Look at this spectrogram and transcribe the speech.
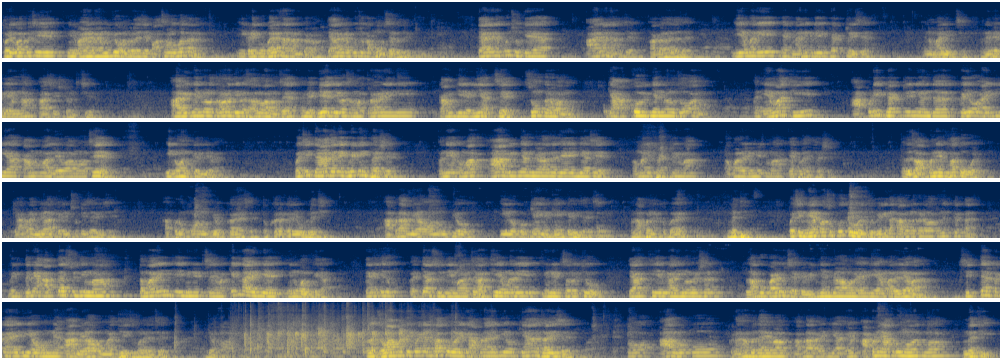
થોડીક વાર પછી એની વાણે વાણે હું ગયો અને ઓલે જે પાછળ ઊભા હતા ને, એ ઘડીક ઊભા રહ્યા ને આરામ કરવા. ત્યારે મેં પૂછ્યું કે શું છે બધું? ત્યારે એને પૂછ્યું કે આ રહ્યા જે આગળ હાલે જાય એ અમારી એક નાનીકડી ફેક્ટરી છે. એનો માલિક છે. અને અમે બે એમના આસિસ્ટન્ટ છીએ. આ વિજ્ઞાન મેળો ત્રણ દિવસ હાલવાનો છે. અમે બે દિવસ અમારા ત્રણેયની કામગીરી અહીંયા જ છે. શું કરવાનું? કે આખો વિજ્ઞાન મેળો જોવાનો. અને એમાંથી આપણી ફેક્ટરીની અંદર કયો આઈડિયા કામમાં લેવાનો છે એ નોંધ કરી લેવાની. પછી ત્યાં જઈને એક મિટિંગ થશે. અને અમાર આ વિજ્ઞાન મેળાના જે આઈડિયા છે, અમારી ફેક્ટરીમાં અમારા યુનિટમાં એપ્લાય થશે. એટલે જો આપણને એમ થતું હોય કે આપણે મેળા કરીને છૂટી જવી છે આપણો કોણ ઉપયોગ કરે છે, તો ખરેખર એવું નથી. આપણા મેળાઓનો ઉપયોગ એ લોકો ક્યાંય ને ક્યાંય કરી જાય છે. અને આપણને ખબર નથી. પછી મેં પાછું કુતૂહલ થયું મેં કીધું સારું લગાડવાનું નથી કરતા. મેં કીધું, તમે અત્યાર સુધીમાં તમારી જે યુનિટ છે, એમાં કેટલા આઈડિયા ઇન્વોલ્વ કર્યા? તેણે કીધું, અત્યાર સુધીમાં જ્યારથી અમારી યુનિટ શરૂ થયું, ત્યારથી અમે આ ઇનોવેશન લાગુ પાડ્યું છે કે વિજ્ઞાન મેળાઓના આઈડિયા અમારે લેવાના. સિત્તેર ટકા આઈડિયાઓ અમને આ મેળાઓમાંથી જ મળે છે. જો. એટલે જોવા માટે કોઈને થતું હોય કે આપણા આઈડિયાઓ ક્યાં જાય છે, તો આ લોકો ઘણા બધા એવા આપણા આઈડિયા એમ, આપણને આપણું મહત્વ નથી.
